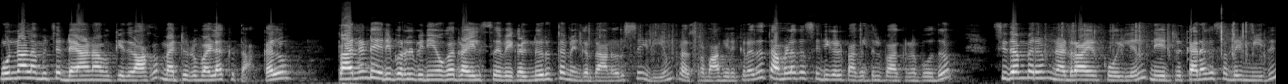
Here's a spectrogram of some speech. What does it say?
முன்னாள் அமைச்சர் டயானாவுக்கு எதிராக மற்றொரு வழக்கு தாக்கல். பன்னெண்டு எரிபொருள் விநியோக ரயில் சேவைகள் நிறுத்தம் என்கிறதான ஒரு செய்தியும் பிரசுரமாக இருக்கிறது. தமிழக செய்திகள் பக்கத்தில் பார்க்கிற போது சிதம்பரம் நடராயர் கோயிலில் நேற்று கனகசபை மீது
